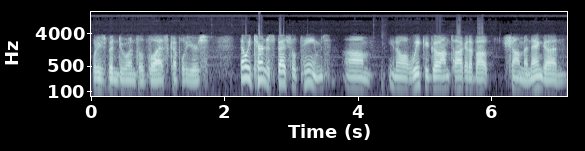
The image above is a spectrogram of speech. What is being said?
what he's been doing the, last couple of years. Then we turn to special teams. Um, you know, a week ago I'm talking about Shawn Mennenga, and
